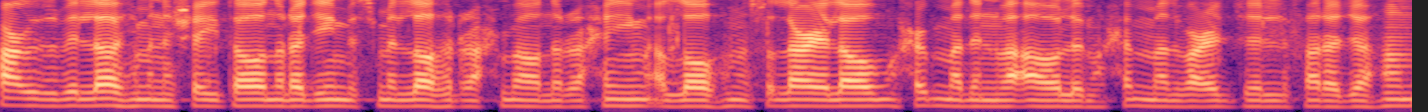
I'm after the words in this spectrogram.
اعوذ باللہ من الشیطان الرجیم، بسم اللہ الرحمن الرحیم۔ اللہم صلی علی محمد و آل محمد وعجل فرجہم۔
